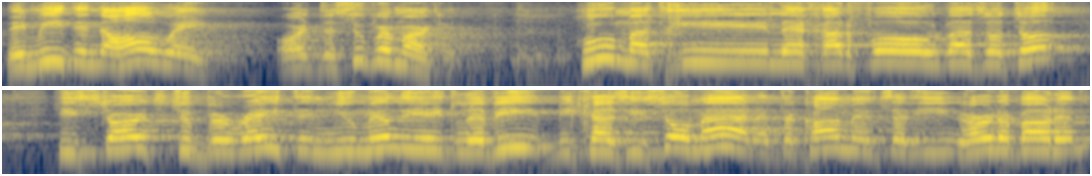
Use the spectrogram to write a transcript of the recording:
they meet in the hallway or at the supermarket. Who lecharfo? He starts to berate and humiliate Levi because he's so mad at the comments that he heard about him.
